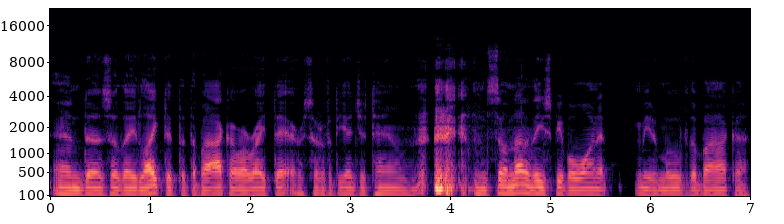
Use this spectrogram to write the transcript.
And uh, so they liked it that the Ba'aka were right there, sort of at the edge of town. and so none of these people wanted me to move the Ba'aka.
